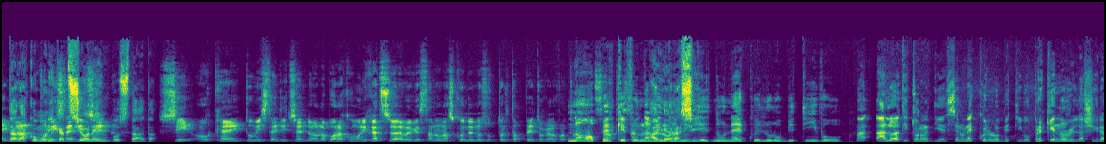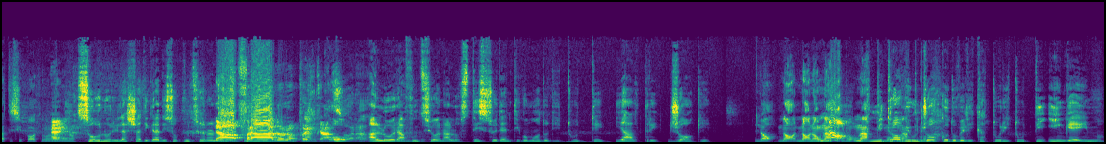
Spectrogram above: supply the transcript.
tutta la comunicazione è dicendo- impostata. Sì, ok, tu mi stai dicendo è una buona comunicazione perché stanno nascondendo sotto il tappeto che hanno fatto No, cazzata, perché stanno- fondamentalmente Allora, sì. non è quello l'obiettivo. Ma allora ti torno a dire, se non è quello l'obiettivo, perché non rilasci gratis i Pokémon Eh? Sono rilasciati gratis, non funzionano. No, fra, non rompe il cazzo. Oh, allora funziona allo stesso identico modo di tutti gli altri giochi. No, no, no, no, un No, attimo, un attimo. Mi trovi un, attimo. gioco dove li catturi tutti in game?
